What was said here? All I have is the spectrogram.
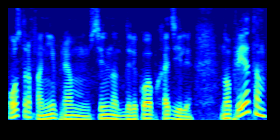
остров они прям сильно далеко обходили. Но при этом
